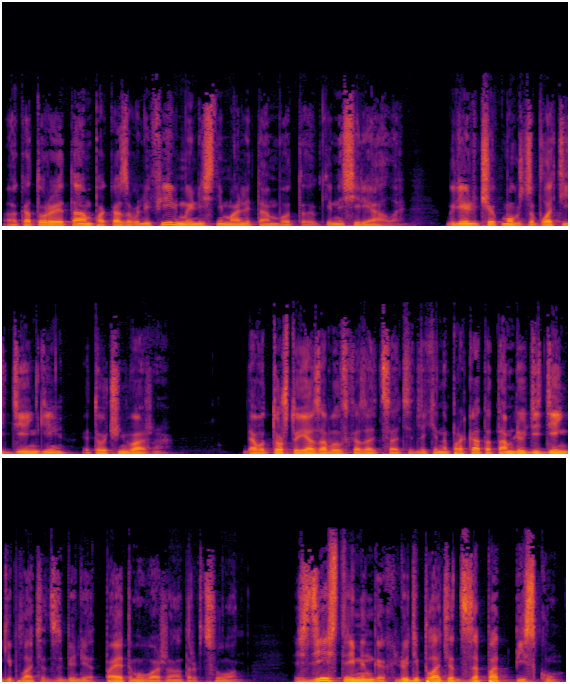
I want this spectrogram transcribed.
а, которые там показывали фильмы или снимали там вот киносериалы, где человек мог заплатить деньги, это очень важно. Да, вот то, что я забыл сказать, кстати, для кинопроката, там люди деньги платят за билет, поэтому важен аттракцион. Здесь в стримингах люди платят за подписку.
